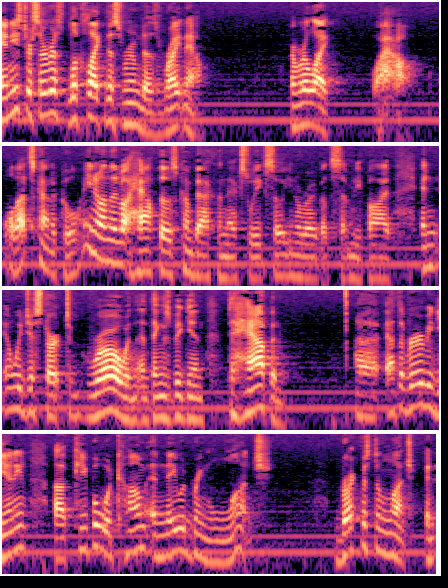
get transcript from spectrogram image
And Easter service looks like this room does right now. And we're like, wow, well, that's kind of cool. You know, and then about half those come back the next week. So, you know, right about 75. And, and we just start to grow and, and things begin to happen uh, at the very beginning, uh, people would come and they would bring lunch, breakfast and lunch, and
